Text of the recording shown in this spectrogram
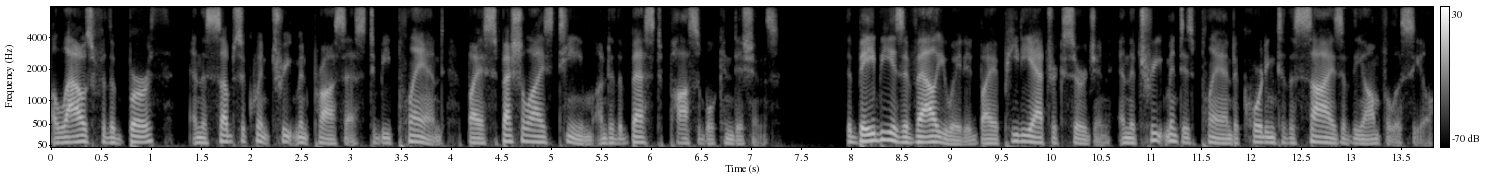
allows for the birth and the subsequent treatment process to be planned by a specialized team under the best possible conditions. The baby is evaluated by a pediatric surgeon and the treatment is planned according to the size of the omphalocele.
